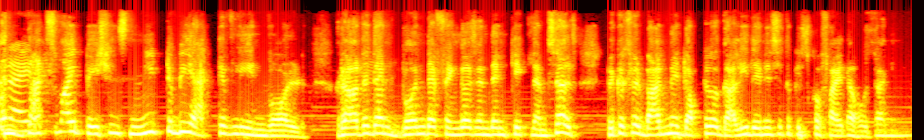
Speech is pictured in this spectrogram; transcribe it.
And right. that's why patients need need to be actively involved rather than burn their fingers and then kick themselves because फिर बाद में डॉक्टर को गाली देने से तो किसको फायदा होता नहीं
